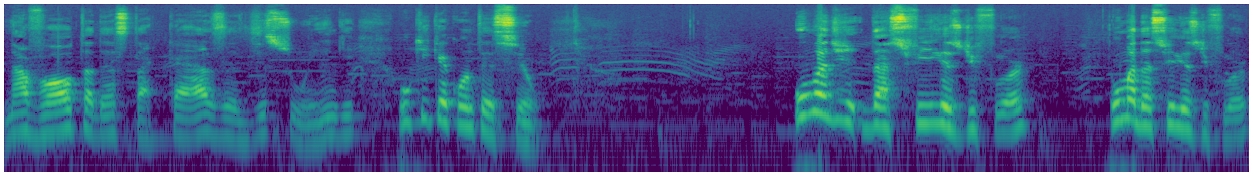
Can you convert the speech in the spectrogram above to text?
na volta desta casa de swing, o que, que aconteceu? Uma de, das filhas de Flor, uma das filhas de Flor,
